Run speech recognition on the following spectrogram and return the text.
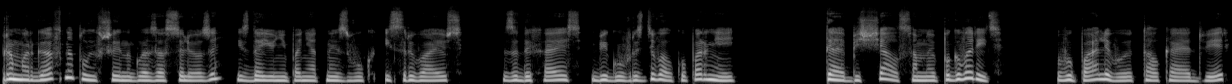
Проморгав наплывшие на глаза слезы, издаю непонятный звук и срываюсь. Задыхаясь, бегу в раздевалку парней. «Ты обещал со мной поговорить!» Выпаливаю, толкая дверь,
